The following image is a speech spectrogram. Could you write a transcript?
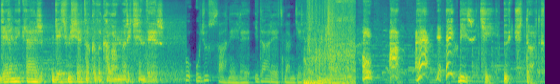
Gelenekler geçmişe takılı kalanlar içindir. Bu ucuz sahneyle idare etmem gerekiyor. Bir, iki, üç, dört.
